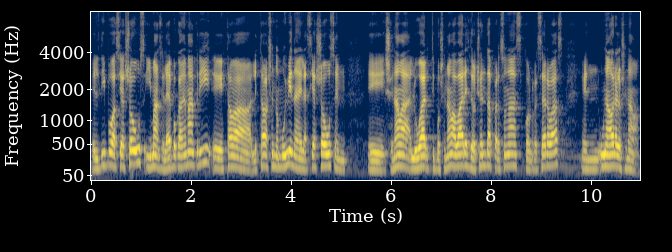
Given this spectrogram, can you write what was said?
El tipo hacía shows y más, en la época de Macri eh, estaba, le estaba yendo muy bien a él. Hacía shows en, eh, llenaba lugar, tipo llenaba bares de 80 personas con reservas, en una hora lo llenaba.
